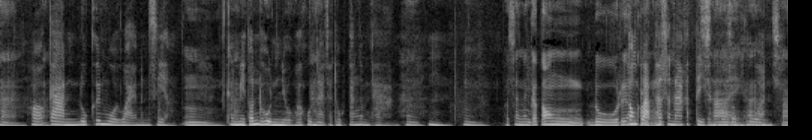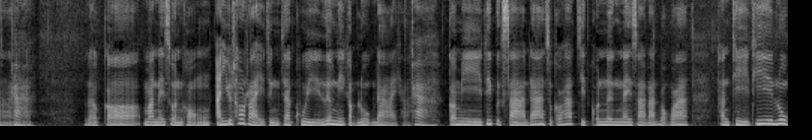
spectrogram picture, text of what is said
ค่ะเพราะการลุกขึ้นโวยวายมันเสี่ยงอืมมันมีต้นทุนอยู่ว่าคุณค่ะอาจจะถูกตั้งคำถามค่ะอืมอืม เพราะฉะนั้นก็ต้องดูเรื่องต้องปรับขทัศนคติกันพอสมควรใช่ค่ะค่ะ แล้วก็มาในส่วนของอายุเท่าไหร่ถึงจะคุยเรื่องนี้กับลูกได้ค่ะค่ะก็มีที่ปรึกษาด้านสุขภาพจิตคนหนึ่งในสหรัฐบอกว่า ทันทีที่ลูก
